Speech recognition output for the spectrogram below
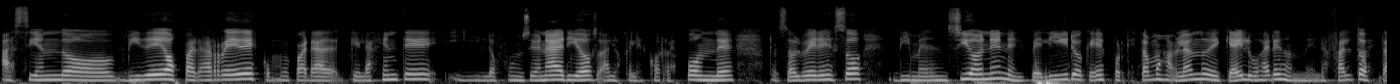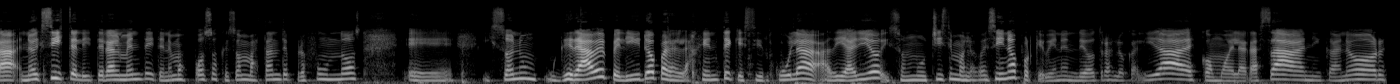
haciendo videos para redes como para que la gente y los funcionarios a los que les corresponde resolver eso dimensionen el peligro que es, porque estamos hablando de que hay lugares donde el asfalto está no existe literalmente y tenemos pozos que son bastante profundos eh, y son un grave peligro para la gente que circula a diario y son muchísimos los vecinos porque vienen de otras localidades como el Arazán, Nicanor,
